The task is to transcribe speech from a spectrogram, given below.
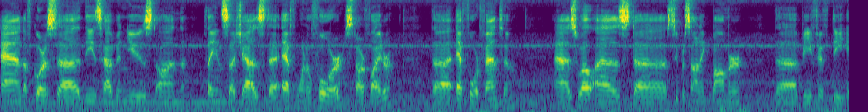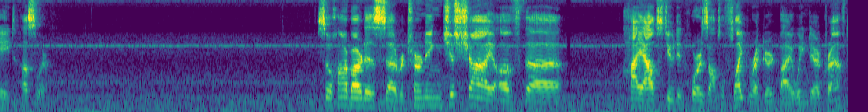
And of course, uh, these have been used on planes such as the F-104 Starfighter, the F-4 Phantom, as well as the supersonic bomber, the B-58 Hustler. So Harbart is uh, returning just shy of the high altitude and horizontal flight record by winged aircraft,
